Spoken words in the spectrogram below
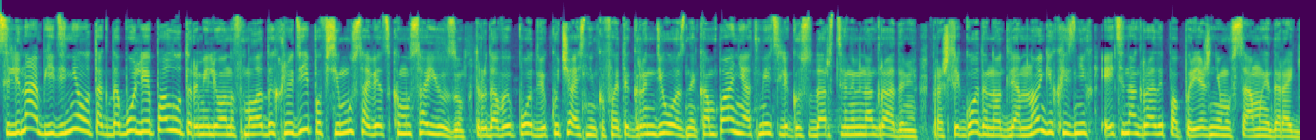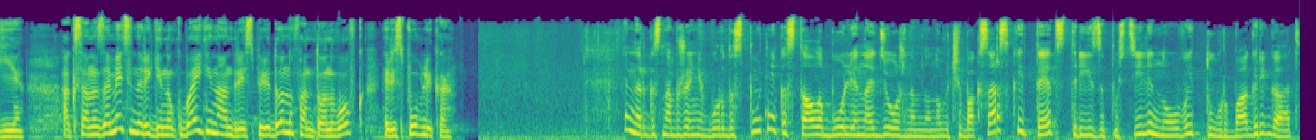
Целина объединила тогда более полутора миллионов молодых людей по всему Советскому Союзу. Трудовой подвиг участников этой грандиозной кампании отметили государственными наградами. Прошли годы, но для многих из них эти награды по-прежнему самые дорогие. Оксана Заметина, Регина Кубайкина, Андрей Спиридонов, Антон Вовк. Республика. Энергоснабжение города Спутника стало более надежным. На Новочебоксарской ТЭЦ-3 запустили новый турбоагрегат.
